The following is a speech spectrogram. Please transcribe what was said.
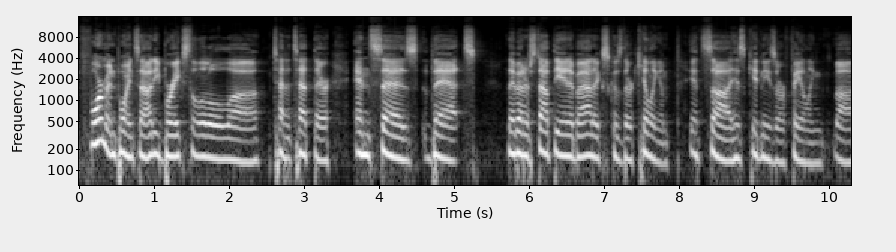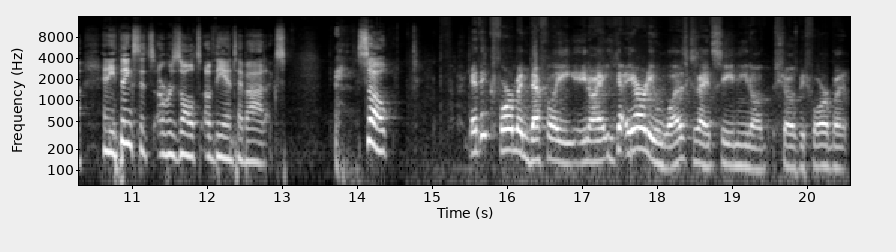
Foreman points out he breaks the little uh, tete-a-tete there and says that they better stop the antibiotics because they're killing him. It's uh, his kidneys are failing, uh, and he thinks it's a result of the antibiotics. So I think Foreman definitely, you know, he, he already was because I had seen, you know, shows before. But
